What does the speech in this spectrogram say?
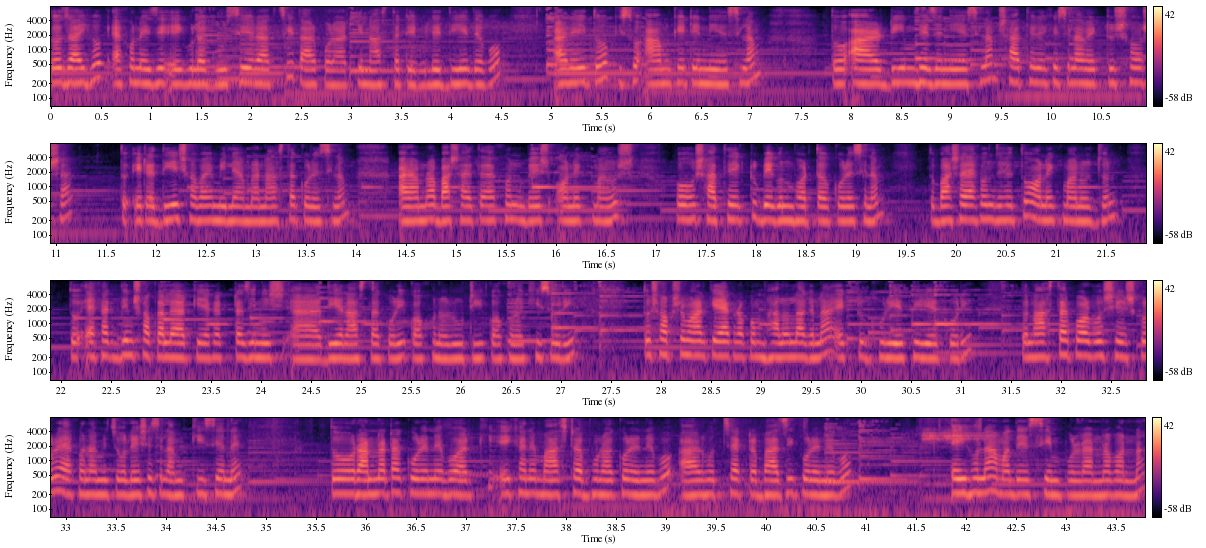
তো যাই হোক, এখন এই যে এইগুলা গুছিয়ে রাখছি, তারপর আর কি নাস্তা টেবিলে দিয়ে দেব। আর এই তো কিছু আম কেটে নিয়েছিলাম। তো আর ডিম ভেজে নিয়েছিলাম, সাথে রেখেছিলাম একটু শসা। তো এটা দিয়ে সবাই মিলে আমরা নাস্তা করেছিলাম। আর আমরা বাসায় তো এখন বেশ অনেক মানুষ, ও সাথে একটু বেগুন ভর্তাও করেছিলাম। তো বাসায় এখন যেহেতু অনেক মানুষজন, তো এক এক দিন সকালে আর কি এক একটা জিনিস দিয়ে নাস্তা করি, কখনো রুটি, কখনো খিচুড়ি। তো সবসময় আর কি একরকম ভালো লাগে না, একটু ঘুরিয়ে ফিরিয়ে করি। তো নাস্তার পর্ব শেষ করে এখন আমি চলে এসেছিলাম কিচেনে। তো রান্নাটা করে নেব আর কি এইখানে মাছটা ভুনা করে নেব আর হচ্ছে একটা ভাজি করে নেব। এই হলো আমাদের সিম্পল রান্না বান্না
